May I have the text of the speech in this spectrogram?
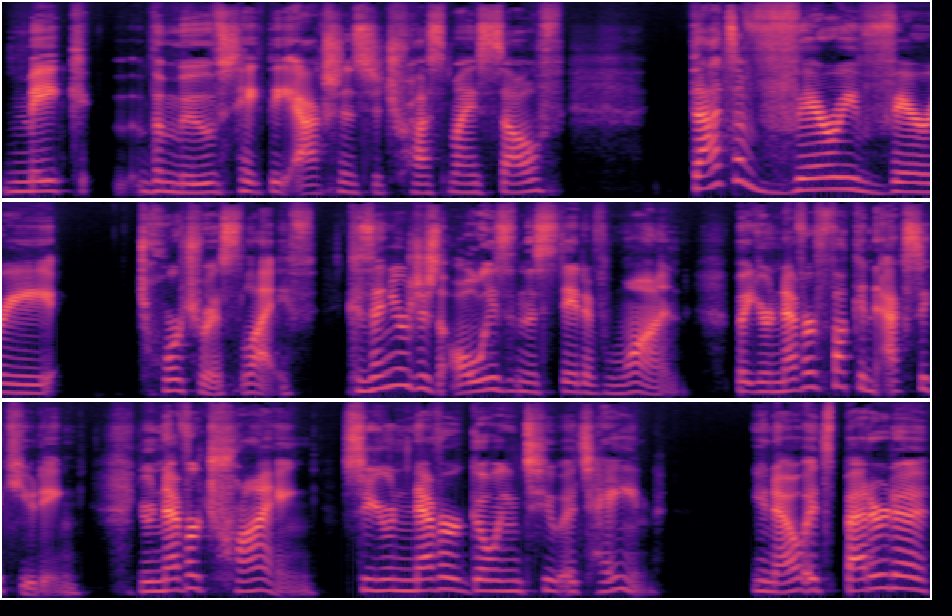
make the moves, take the actions to trust myself, that's a very, very torturous life. Cause then you're just always in the state of want, but you're never fucking executing. You're never trying. So you're never going to attain. You know, it's better to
